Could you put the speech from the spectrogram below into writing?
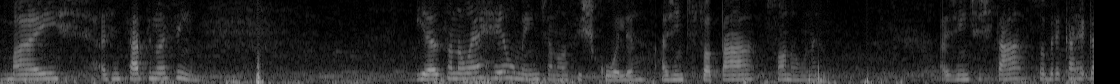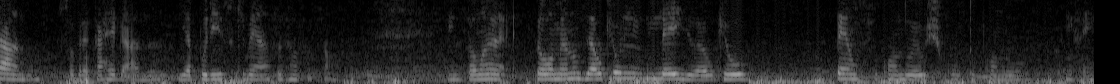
Mas a gente sabe que não é assim. E essa não é realmente a nossa escolha. A gente só tá. Só não, né? A gente está sobrecarregado, sobrecarregada. E é por isso que vem essa sensação. Então, é, pelo menos é o que eu leio, é o que eu penso quando eu escuto, quando, enfim,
